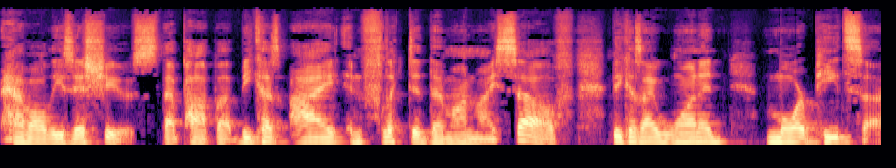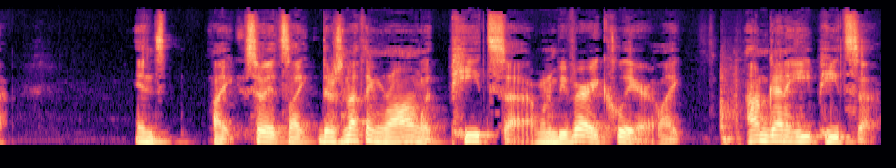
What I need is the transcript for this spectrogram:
have all these issues that pop up? Because i inflicted them on myself because i wanted more pizza. And like so it's like there's nothing wrong with pizza. I want to be very clear. Like i'm going to eat pizza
